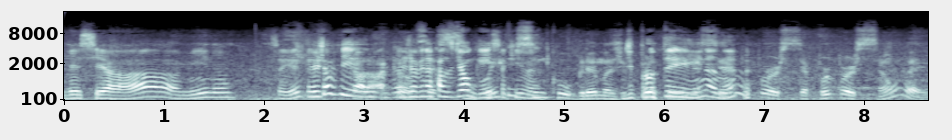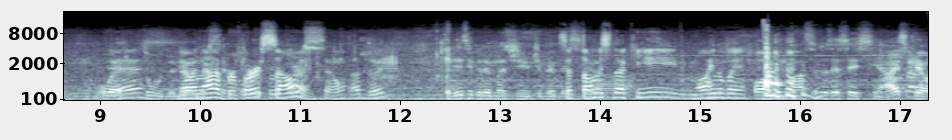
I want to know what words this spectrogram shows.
BCAA, amina. Isso aí eu já vi, eu- Caraca, eu já vi na ó, casa de alguém isso aqui, velho. 55 gramas de, De proteína, se né? É por, por- é por porção, velho? Ou é, tudo, né? Não, é Se por porção, velho. Tá doido. 13 gramas de, de BBCA. Você toma isso daqui e morre no banheiro. Ó, aminoácidos essenciais, que é o...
